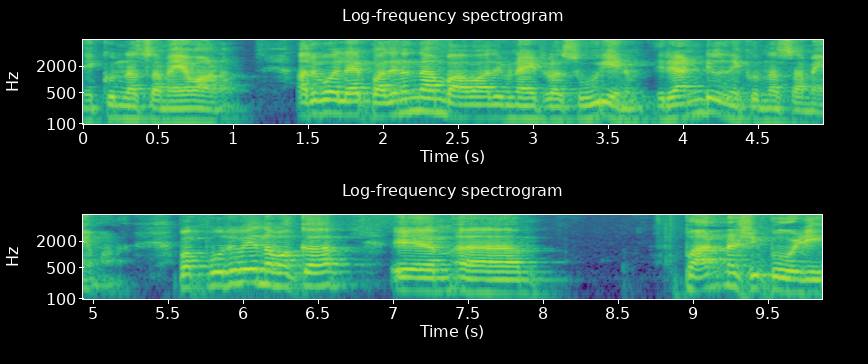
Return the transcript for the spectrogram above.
നിൽക്കുന്ന സമയമാണ്. അതുപോലെ പതിനൊന്നാം ഭാവാധിപനായിട്ടുള്ള സൂര്യനും രണ്ടിൽ നിൽക്കുന്ന സമയമാണ്. അപ്പോൾ പൊതുവെ നമുക്ക് പാർട്ട്ണർഷിപ്പ് വഴി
